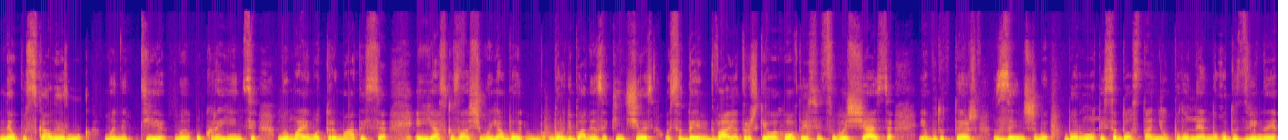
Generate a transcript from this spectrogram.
не опускали рук. Ми не ті, ми українці, ми маємо триматися. І я сказала, що моя бо- боротьба не закінчилась. Ось день-два я трошки лаховтаюсь від свого щастя. Я буду теж з іншими боротися до останнього полоненого, до звільнення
